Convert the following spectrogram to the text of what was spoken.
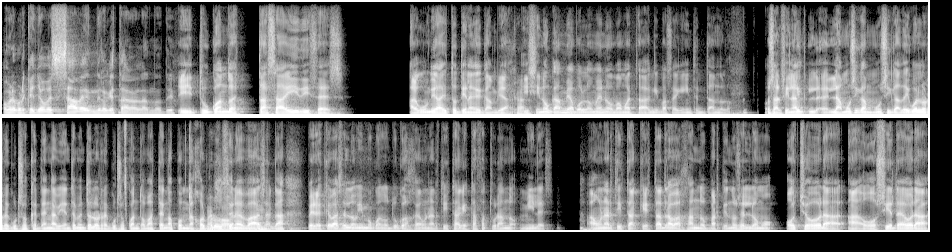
Hombre, porque ellos saben de lo que están hablando, tío. Y tú cuando estás ahí dices, algún día esto tiene que cambiar. Claro. Y si no cambia, por lo menos vamos a estar aquí para seguir intentándolo. O sea, al final la- música es música, da igual los recursos que tenga. Evidentemente los recursos, cuanto más tengas, pues mejor, Mejor. producciones vas a Mm. sacar. Pero es que va a ser lo mismo cuando tú coges a un artista que está facturando miles a un artista que está trabajando, partiéndose el lomo 8 horas a- o 7 horas,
